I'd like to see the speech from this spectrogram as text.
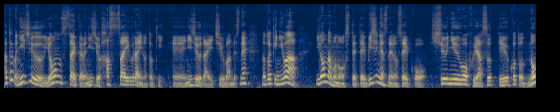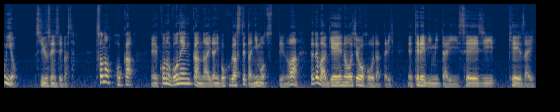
例えば24歳から28歳ぐらいの時、えー、20代中盤ですねの時にはいろんなものを捨ててビジネスでの成功収入を増やすっていうことのみを優先していました。その他、え、この5年間の間に僕が捨てた荷物っていうのは例えば芸能情報だったりテレビ見たり政治経済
